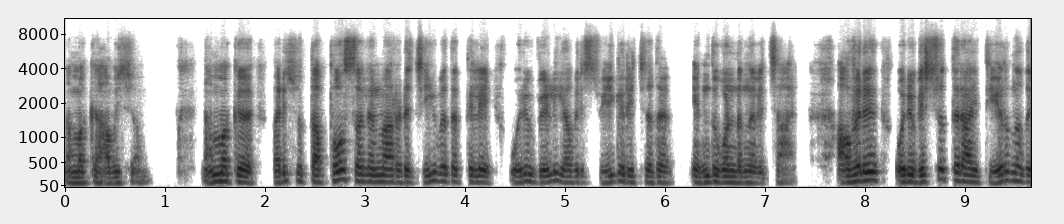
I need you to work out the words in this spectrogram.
നമുക്ക് ആവശ്യം. നമുക്ക് പരിശുദ്ധ അപ്പോസ്വലന്മാരുടെ ജീവിതത്തിലെ ഒരു വിളി അവർ സ്വീകരിച്ചത് എന്തുകൊണ്ടെന്ന് വെച്ചാൽ അവർ ഒരു വിശുദ്ധരായി തീർന്നത്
